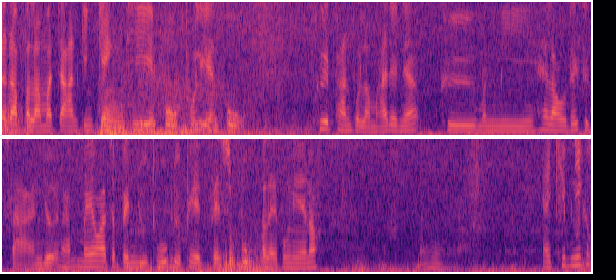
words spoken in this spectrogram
ระดับปรมาจารย์เก่งๆที่ปลูกทุเรียนปลูกพืชพันธุ์ผลไม้เดี๋ยวนี้ คือมันมีให้เราได้ศึกษาเยอะนะครับ ไม่ว่าจะเป็น YouTube หรือเพจ Facebook อะไรพวกนี้เนาะอืมในคลิปนี้ก็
